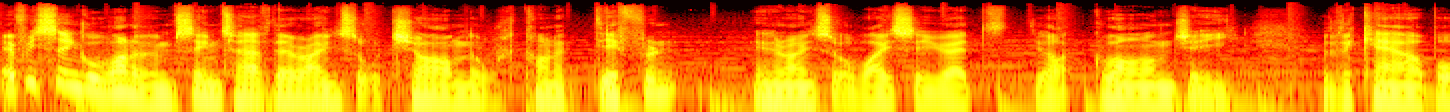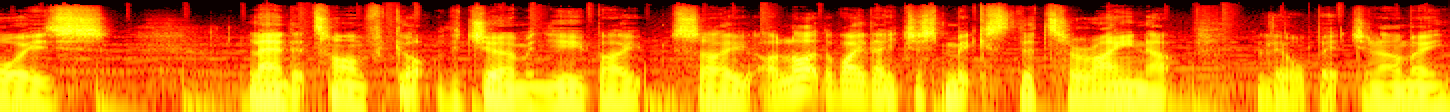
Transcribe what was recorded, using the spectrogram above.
every single one of them seemed to have their own sort of charm. They're all kind of different in their own sort of way. So you had like Gwangi with the cowboys, Land at Time Forgot with the German U-boat. So I like the way they just mixed the terrain up a little bit. Do you know what I mean?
